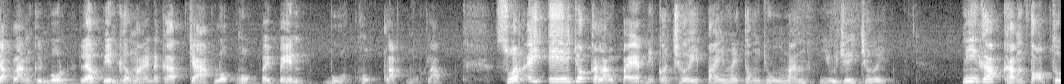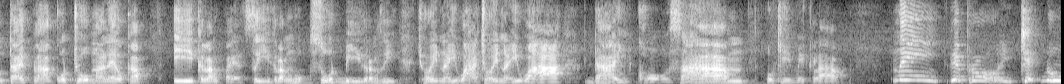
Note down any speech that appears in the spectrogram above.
จากล่างขึ้นบน แล้วเปลี่ยนเครื่องหมายนะครับ จากลบ6ไปเป็นบวก6ครับหนูครับ ส่วนไอ้ a ยกกำลัง 8 นี่ก็เฉยไปไม่ต้องยุ่งมันอยู่เฉยๆนี่ครับคำตอบสุดท้ายปรากฏโฉมมาแล้วครับ a กำลัง 8 c กำลัง 6 ส่วน b กำลัง4ช้อยไหนว่าช้อยไหนว่า ได้ข้อ 3 โอเคไหมครับ នេះរៀបរយ check ឌូ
